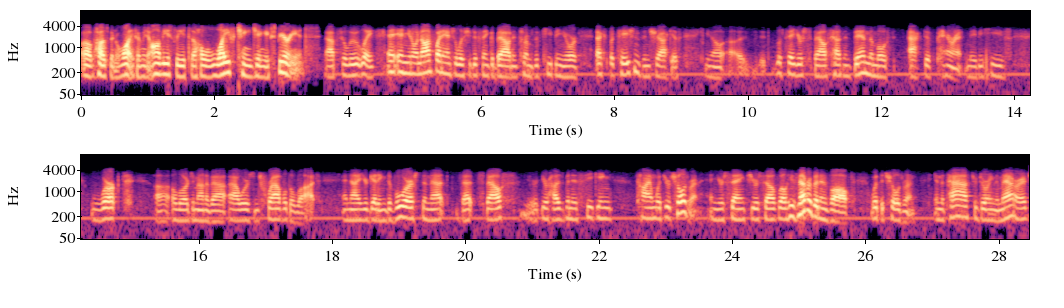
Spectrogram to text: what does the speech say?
of husband and wife. I mean, obviously it's a whole life-changing experience. Absolutely. And, and you know, a non-financial issue to think about in terms of keeping your expectations in check is, you know, uh, let's say your spouse hasn't been the most active parent. Maybe he's worked uh, a large amount of hours and traveled a lot, and now you're getting divorced, and that that spouse, your your husband, is seeking time with your children, and you're saying to yourself, well, he's never been involved with the children in the past or during the marriage.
